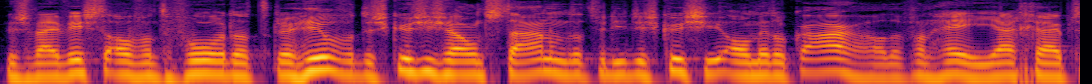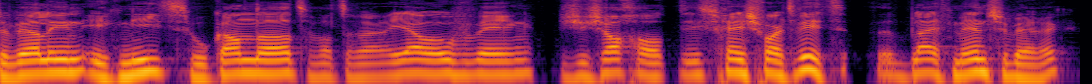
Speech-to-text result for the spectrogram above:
Dus wij wisten al van tevoren dat er heel veel discussie zou ontstaan, omdat we die discussie al met elkaar hadden. Van hey, jij grijpt er wel in, ik niet. Hoe kan dat? Wat waren jouw overwegingen? Dus je zag al, het is geen zwart-wit. Het blijft mensenwerk.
